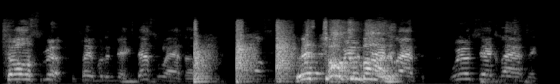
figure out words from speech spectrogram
Charles Smith to play for the Knicks. That's what I thought. Let's talk Wheelchair about it. Classic. Wheelchair classic.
